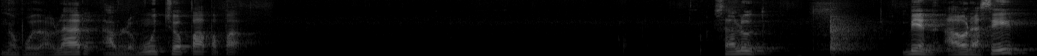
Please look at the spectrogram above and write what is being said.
no puedo hablar, hablo mucho, pa, pa, pa. Salud. Bien, ahora sí.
